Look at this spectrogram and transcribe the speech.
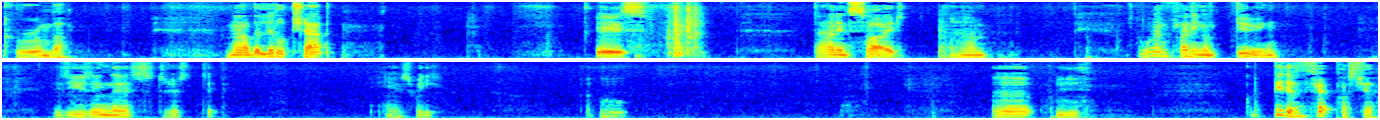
Crumba. Now the little chap is down inside. Um, what I'm planning on doing is using this to just tip. Here, sweetie. Ooh. Uh, ooh. Got a bit of a threat posture,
